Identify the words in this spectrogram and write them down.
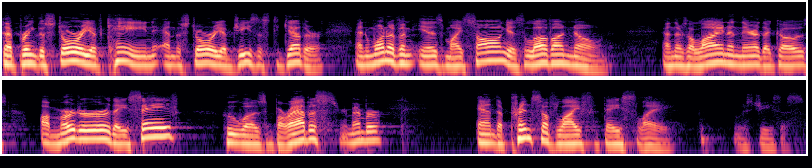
that bring the story of Cain and the story of Jesus together. And one of them is, My song is love unknown. And there's a line in there that goes, a murderer they save, who was Barabbas, remember? And the Prince of Life they slay, who was Jesus.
